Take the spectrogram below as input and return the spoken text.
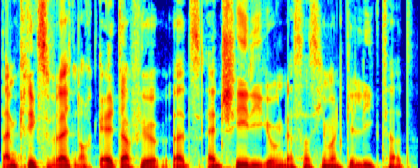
Dann kriegst du vielleicht noch Geld dafür als Entschädigung, dass das jemand geleakt hat.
